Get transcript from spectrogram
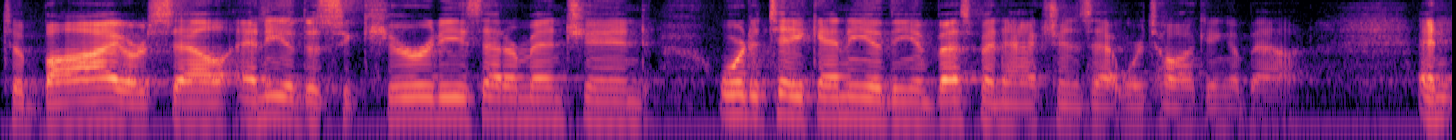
to buy or sell any of the securities that are mentioned or to take any of the investment actions that we're talking about. And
